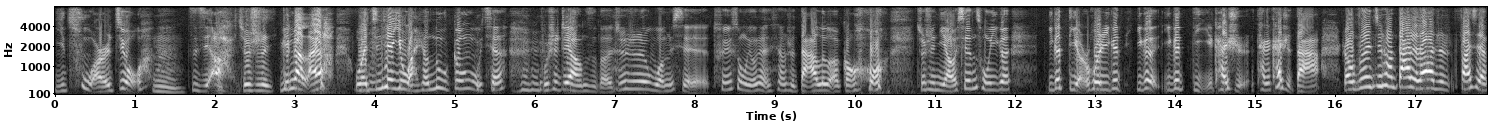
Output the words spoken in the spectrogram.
一蹴而就。嗯，自己啊，就是灵感来了，我今天一晚上怒更五千，不是这样子的，就是我们写推送有点像是搭乐高，就是你要先从一个一个底儿或者一个一个一个底开始，它开始搭，然后中间经常搭着搭着，发现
